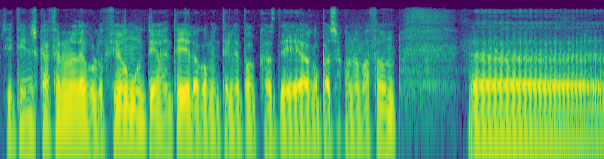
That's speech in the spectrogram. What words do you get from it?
si tienes que hacer una devolución, últimamente, yo lo comenté en el podcast de Algo pasa con Amazon, eh,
